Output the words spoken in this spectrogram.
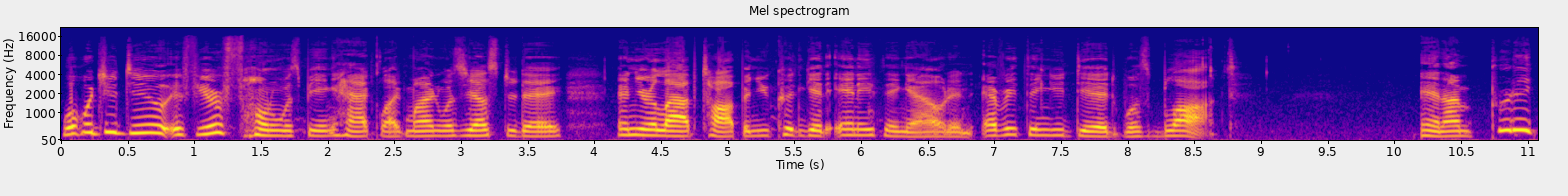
What would you do if your phone was being hacked like mine was yesterday and your laptop and you couldn't get anything out and everything you did was blocked? And I'm pretty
